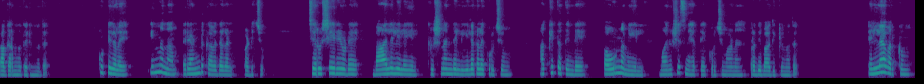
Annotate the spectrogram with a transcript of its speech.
പകർന്നു തരുന്നത്. കുട്ടികളെ ഇന്ന് നാം രണ്ട് കവിതകൾ പഠിച്ചു. ചെറുശ്ശേരിയുടെ ബാലലീലയിൽ കൃഷ്ണന്റെ ലീലകളെക്കുറിച്ചും അക്കിത്തത്തിന്റെ പൗർണമിയിൽ മനുഷ്യ സ്നേഹത്തെക്കുറിച്ചുമാണ് പ്രതിപാദിക്കുന്നത്. എല്ലാവർക്കും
